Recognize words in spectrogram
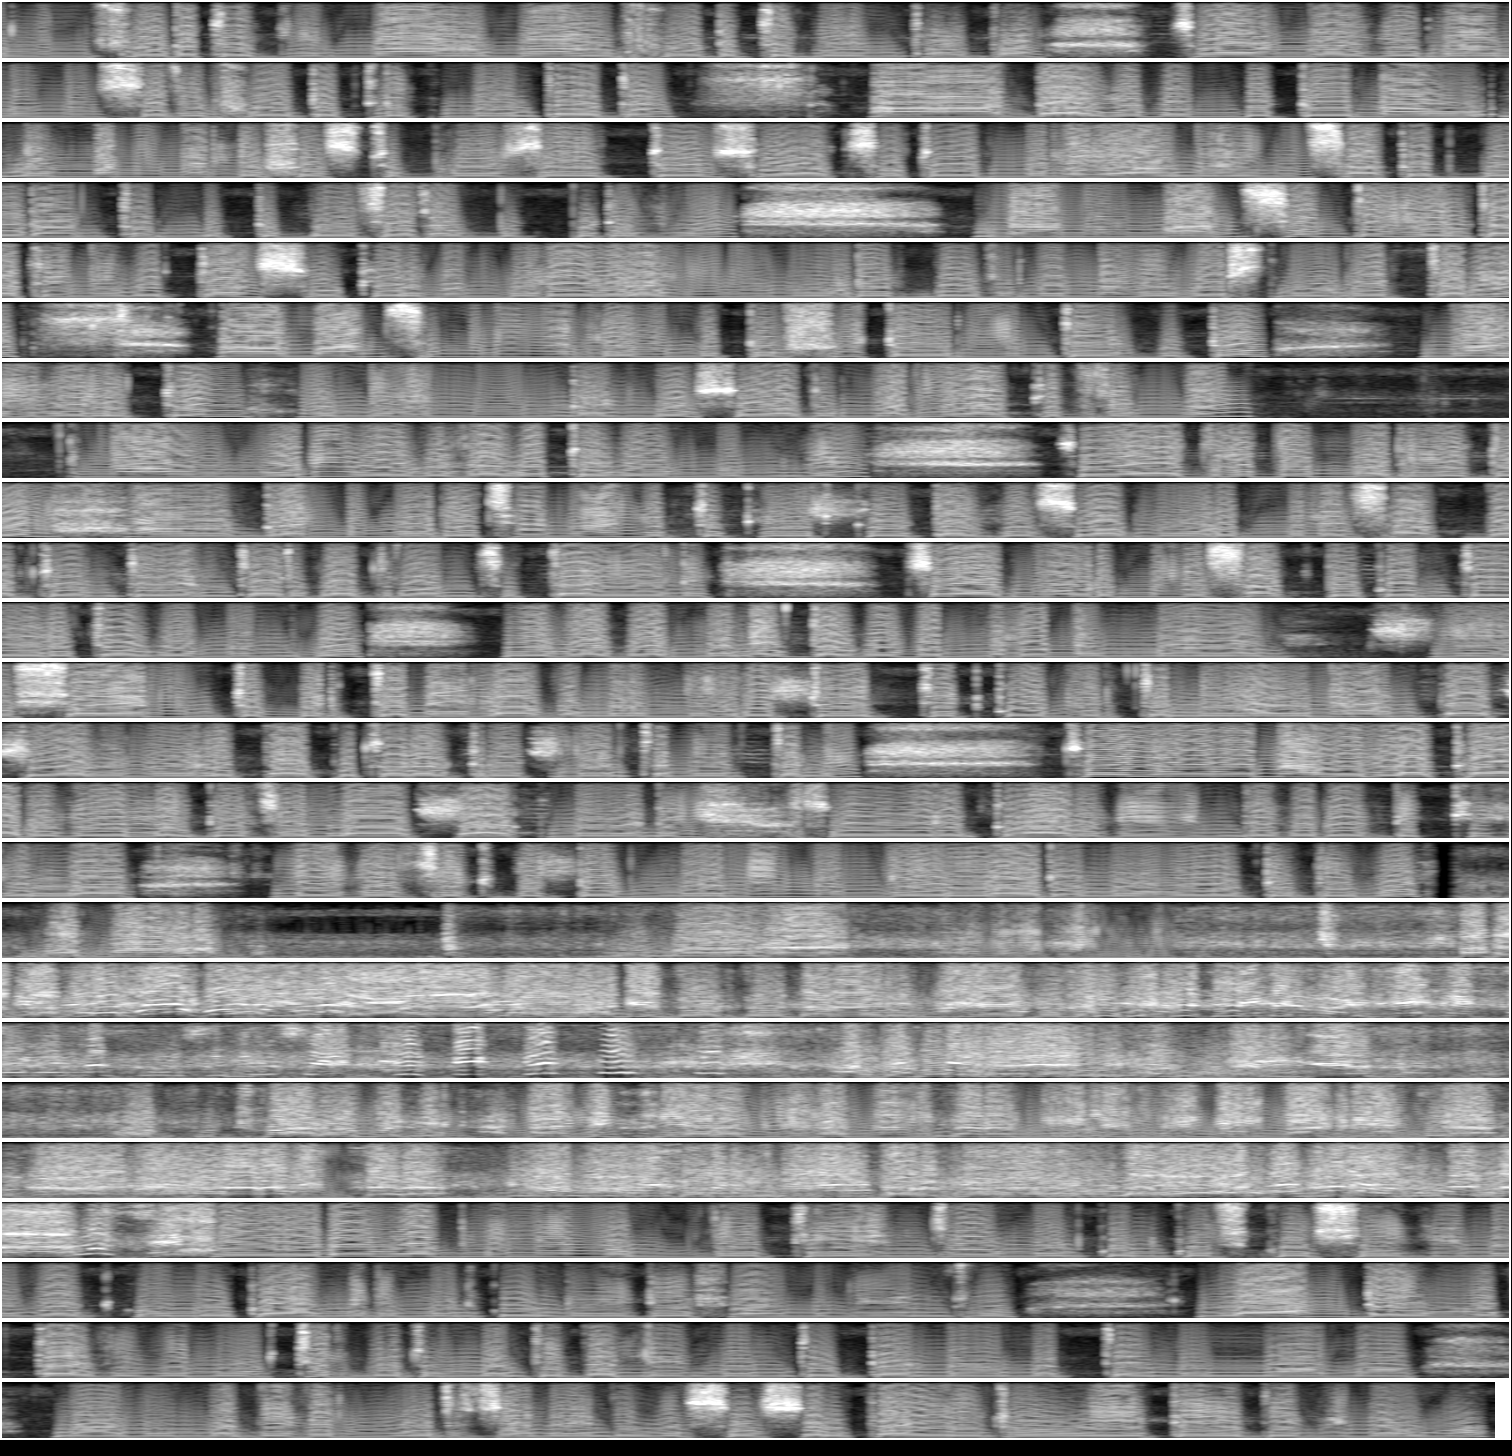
ನಿಮ್ಮ ಫೋಟೋ ತೆಗಿಯಮ್ಮ, ಅಮ್ಮ ಫೋಟೋ ತೆಗಿ ಅಂತ ಇದ್ದ. ಸೊ ಹಂಗಾಗಿ ನಾನು ಸರಿ ಫೋಟೋ ಕ್ಲಿಕ್ ಮಾಡ್ತಾ ಇದ್ದೆ. ಆ ಬಂದ್ಬಿಟ್ಟು ನಾವು ನಮ್ಮ ಮನೆಯಲ್ಲಿ ಫಸ್ಟ್ ಬ್ರೂಸೆ ಇತ್ತು. ಸೊ ಅದು ಸತ್ತೋದ್ಮೇಲೆ ಆ ನಾಯಿನೂ ಸಾಕೋದು ಬೇಡ ಅಂತ ಅಂದ್ಬಿಟ್ಟು ಬೇಜಾರಾಗಿ ಬಿಟ್ಬಿಟ್ಟಿದ್ವಿ. ನಾನು ಮಾನಸಿ ಅಂತ ಹೇಳ್ತಾ ಇದ್ದೀನಿ, ಗೊತ್ತಾ? ಸೊ ಕೆಲವೊಂದು ವಿಡಿಯೋಗಳಲ್ಲಿ ನೀವು ನೋಡಿರ್ಬೋದು. ನನ್ನ ವ್ಯೂವರ್ಸ್ ನೋಡಿರ್ತಾರೆ. ಆ ಮಾನ್ಸಿ ಮನೆಯಲ್ಲಿ ಒಂದು ಟುಫಿ ಟೋನಿ ಅಂತ ಹೇಳ್ಬಿಟ್ಟು ನಾಯಿಗಳಿತ್ತು. ಒಂದು ಹೆಣ್ಣು, ಒಂದು ಗಂಡು. ಸೊ ಅದು ಮರಿ ಹಾಕಿದ್ರಿಂದ ನಾವು ಊರಿಗೆ ಹೋಗಿದಾಗ ತೊಗೊಂಡು ಬಂದ್ವಿ. ಸೊ ಅದ್ರದ್ದು ಮರಿ ಇದು. ಗಂಡು ಮರಿ ಚೆನ್ನಾಗಿತ್ತು ಕ್ಯೂಟ್ ಕ್ಯೂಟ್ ಆಗಿ. ಸೊ ಅದು ನೋಡಿದ್ಮೇಲೆ ಸಾಕ್ಬಾರ್ದು ಅಂತ ಎಂಥವ್ರಿಗಾದ್ರೂ ಅನ್ಸುತ್ತಾ ಹೇಳಿ. ಸೊ ಅದು ನೋಡಿದ್ಮೇಲೆ ಸಾಕ್ಬೇಕು ಅಂತ ಹೇಳಿ ತಗೊಂಡ್ಬಂದ್ವಿ ಇವಾಗ ಮನೆಗೆ ತಗೊಬಂದ್ಮೇಲೆ ನಮ್ಮ ಶಯನ್ ಅಂತೂ ಬಿಡ್ತಾನೆ ಇಲ್ಲ. ಅದನ್ನ ಮೂರೊತ್ತು ಎತ್ತಿಟ್ಕೊಂಡಿರ್ತಾನೆ. ಅವನೇ ಒಂದು ಪಾಪು, ಅವನು ಒಳ್ಳೆ ಪಾಪು ತರ ಟ್ರೀಟ್ ಮಾಡ್ತಾನೆ ಇರ್ತಾನೆ. ಸೊ ಇವಾಗ ನಾವೆಲ್ಲ ಕಾರಿಗೆ ಲಗೇಜ್ ಎಲ್ಲ ಪ್ಯಾಕ್ ಮಾಡಿ ಸೊ ಕಾರಿಗೆ ಹಿಂದೆಗಡೆ ಡಿಕ್ಕಿಗೆಲ್ಲ ಲಗೇಜ್ ಇಟ್ಬಿಟ್ಟು ಮನೆ ಮುಂದೆ ಎಲ್ಲರೂ ಹೊರಟಿದ್ದೀವಿ దొడ్డ ఇంటికి అయితే ಕುತ್ಕೋ ಆರಾಮಾಗಿ. ಅಲ್ಲ ಅದಕ್ಕೆ ಕೇಳೋದು ನನ್ನ ನಂತರ ನೀಟಾಗಿ ಮೇಂಟೈನ್ ಮಾಡ್ರಿ ಅಂತ. ನಂತರ ಹೊರಡೋವಾಗ್ಲೇ ಒಂದ್ ರೀತಿ ಎಂಜಾಯ್ ಮಾಡ್ಕೊಂಡು ಖುಷಿ ಖುಷಿಯಾಗಿ ನಗಾಡ್ಕೊಂಡು ಕಾಮಿಡಿ ಮಾಡ್ಕೊಂಡು ಇಡೀ ಫ್ಯಾಮಿಲಿ ಎಲ್ಲರೂ ಲಾಂಗ್ ಡ್ರೈವ್ ಹೋಗ್ತಾ ಇದೀವಿ. ನೋಡ್ತಿರ್ಬೋದು ಮಧ್ಯದಲ್ಲಿ ನನ್ನ ದೊಡ್ಡಣ್ಣ ಮತ್ತೆ ನನ್ನ ಮಾಮ. ನಾನು ಮಧ್ಯದಲ್ಲಿ ಮೂರು ಜನ ಇದ್ದೀವಿ ಸೊ ಸ್ವಲ್ಪ ಎಲ್ಲರೂ ವೇಟೇ ಇದೀವಿ ನಾವು.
